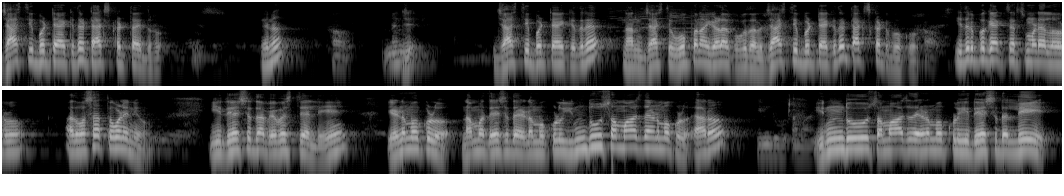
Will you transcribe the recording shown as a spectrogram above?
ಜಾಸ್ತಿ ಬಟ್ಟೆ ಹಾಕಿದ್ರೆ ಟ್ಯಾಕ್ಸ್ ಕಟ್ತಾ ಇದ್ರು. ಏನು? ಜಾಸ್ತಿ ಬಟ್ಟೆ ಹಾಕಿದ್ರೆ ನಾನು ಜಾಸ್ತಿ ಓಪನ್ ಆಗಿ ಹೇಳಕ್ ಹೋಗೋದಲ್ಲ ಜಾಸ್ತಿ ಬಟ್ಟೆ ಹಾಕಿದ್ರೆ ಟ್ಯಾಕ್ಸ್ ಕಟ್ಟಬೇಕು ಇದ್ರ ಬಗ್ಗೆ ಯಾಕೆ ಚರ್ಚೆ ಮಾಡಲ್ಲ ಅವರು? ಅದು ಹೊಸ ತಗೊಳ್ಳಿ ನೀವು. ಈ ದೇಶದ ವ್ಯವಸ್ಥೆಯಲ್ಲಿ ಹೆಣ್ಮಕ್ಳು ನಮ್ಮ ದೇಶದ ಹೆಣ್ಮಕ್ಳು ಹಿಂದೂ ಸಮಾಜದ ಹೆಣ್ಮಕ್ಳು. ಯಾರು? ಹಿಂದೂ ಸಮಾಜ. ಹಿಂದೂ ಸಮಾಜದ ಹೆಣ್ಮಕ್ಳು ಈ ದೇಶದಲ್ಲಿ.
